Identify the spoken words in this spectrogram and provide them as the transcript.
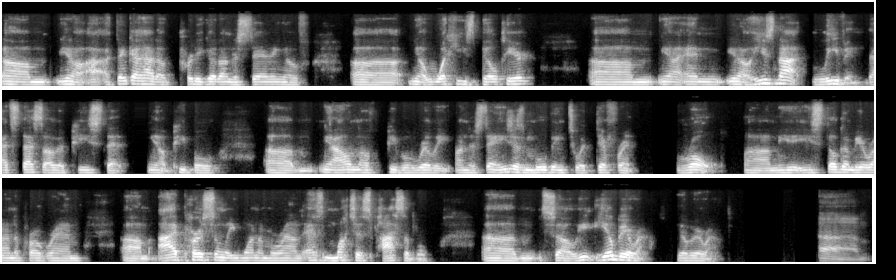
um, you know, I, I, think I had a pretty good understanding of, uh, you know, what he's built here. Um, you know, and, you know, he's not leaving. That's, that's the other piece that, you know, people, um, you know, I don't know if people really understand. He's just moving to a different role. Um, he, he's still going to be around the program. Um, I personally want him around as much as possible. Um, so he, he'll be around. He'll be around. Um,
